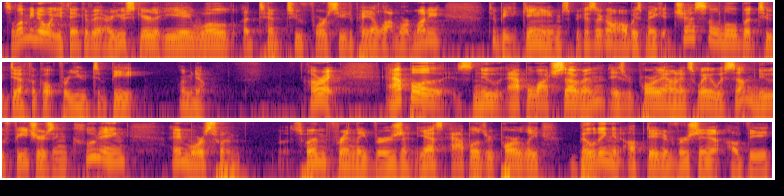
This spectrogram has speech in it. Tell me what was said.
So let me know what you think of it. Are you scared that EA will attempt to force you to pay a lot more money to beat games because they're going to always make it just a little bit too difficult for you to beat? Let me know. All right. Apple's new Apple Watch 7 is reportedly on its way with some new features, including a more swim swim friendly version. Yes, Apple is reportedly building an updated version of the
